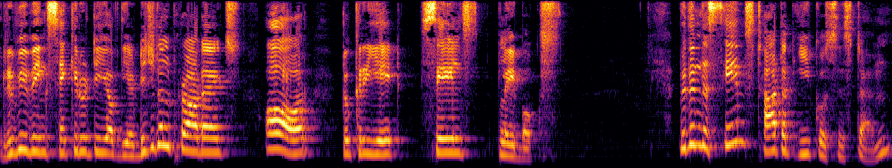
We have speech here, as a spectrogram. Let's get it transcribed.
reviewing security of their digital products, or to create sales playbooks. Within the same startup ecosystem,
